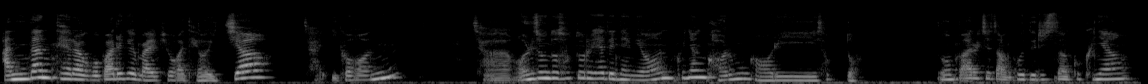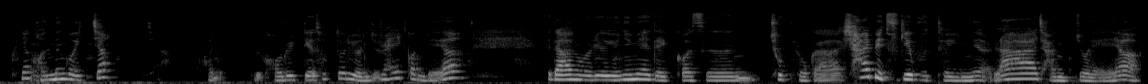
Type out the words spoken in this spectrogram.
안단테라고 빠르게 말표가 되어 있죠? 자, 이건 자, 어느 정도 속도로 해야 되냐면 그냥 걸음걸이 속도. 너무 빠르지도 않고 느리지도 않고 그냥 그냥 걷는 거 있죠? 자, 우리 걸을 때 속도로 연주를 할 건데요. 그 다음에 우리가 유념해야 될 것은 조표가 샵이 두 개 붙어 있는 라 장조예요.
